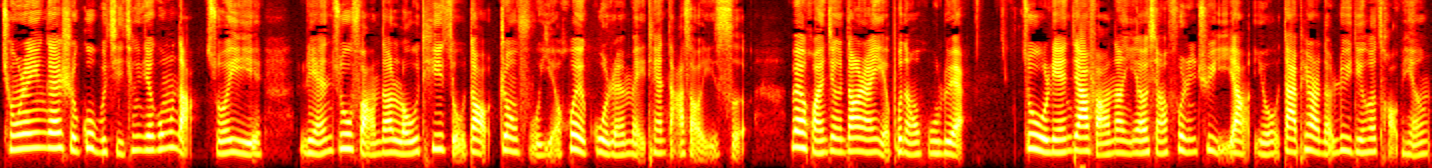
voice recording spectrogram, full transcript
穷人应该是雇不起清洁工的，所以廉租房的楼梯走道，政府也会雇人每天打扫一次。外环境当然也不能忽略，住廉价房呢，也要像富人区一样，有大片的绿地和草坪，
